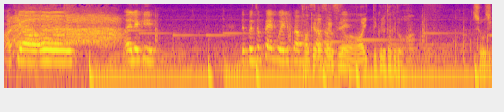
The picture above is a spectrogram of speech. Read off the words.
Aqui, ó. o- Olha ele aqui. Depois eu pego ele pra 武 mostrar 田 pra 先生 você. はああ言ってくれたけど正直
